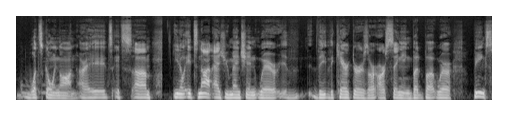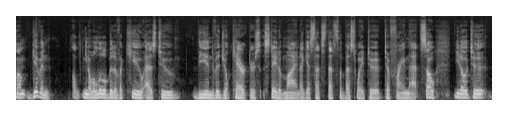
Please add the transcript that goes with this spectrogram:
what's going on. All right, it's it's um, you know it's not as you mentioned where the the characters are, are singing, but but we're being some given a, you know a little bit of a cue as to the individual character's state of mind. I guess that's that's the best way to to frame that. So, you know, to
